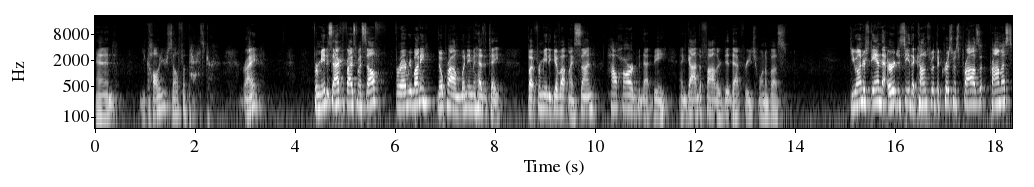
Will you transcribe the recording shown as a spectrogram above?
And you call yourself a pastor, right? For me to sacrifice myself for everybody, no problem, wouldn't even hesitate. But for me to give up my son, how hard would that be? And God the Father did that for each one of us. Do you understand that urgency that comes with the Christmas promise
